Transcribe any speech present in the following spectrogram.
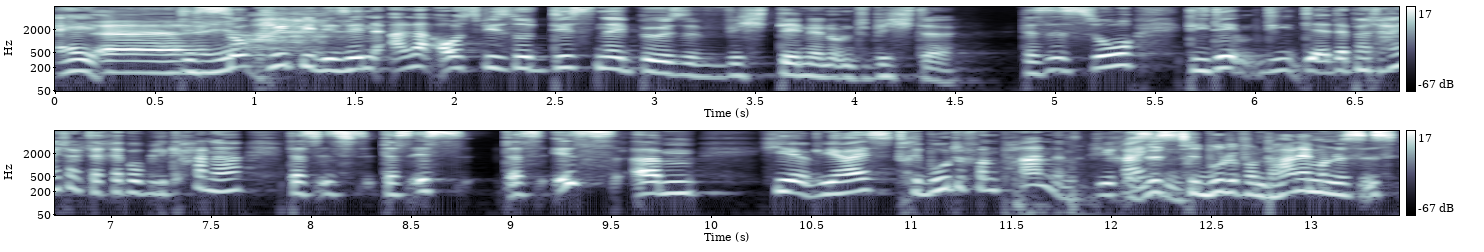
Ey, das ist so ja. creepy. Die sehen alle aus wie so Disney-Bösewichtinnen und Wichte. Das ist so, die, die, der, Parteitag der Republikaner, das ist, das ist, das ist, ähm, hier, wie heißt Tribute von Panem, die Es Reichen. ist Tribute von Panem und es ist,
